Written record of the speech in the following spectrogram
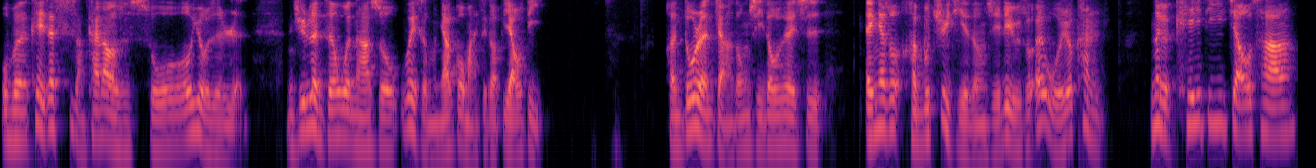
我们可以在市场看到的所有的人，你去认真问他说，为什么你要购买这个标的？很多人讲的东西都会是，哎，应该说很不具体的东西。例如说，哎，我就看那个 K D 交叉，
